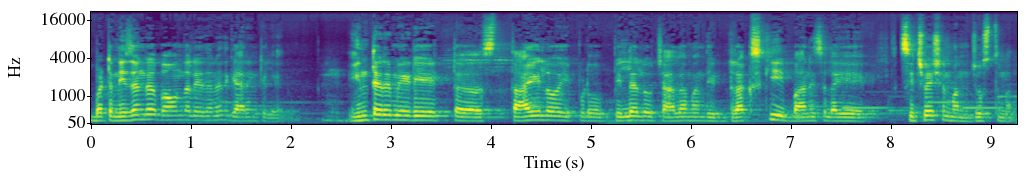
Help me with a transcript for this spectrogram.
బట్ నిజంగా బాగుందా లేదా అనేది గ్యారంటీ లేదు. ఇంటర్మీడియట్ స్థాయిలో ఇప్పుడు పిల్లలు చాలా మంది డ్రగ్స్కి బానిసలయ్యే సిచ్యువేషన్ మనం చూస్తున్నాం.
